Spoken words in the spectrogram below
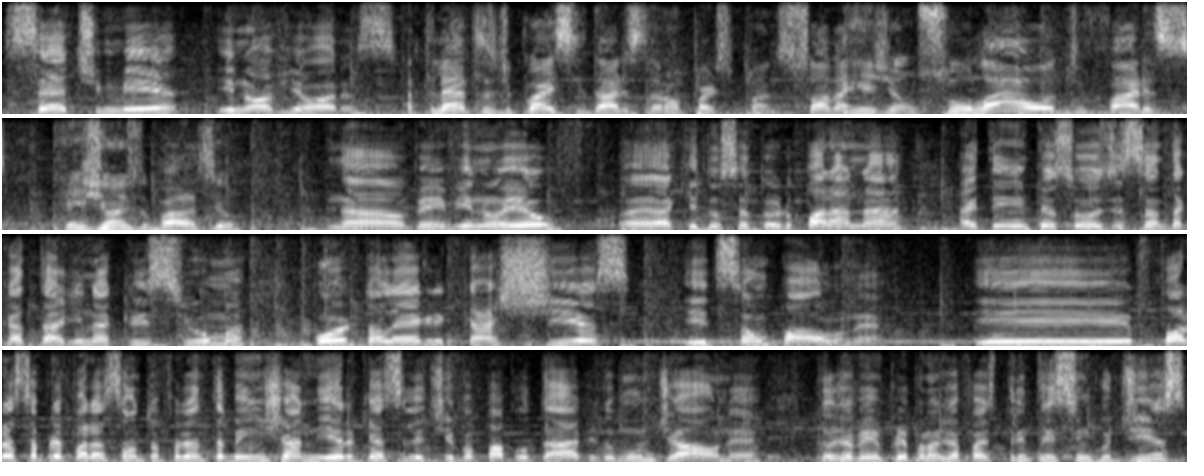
sete e meia e nove horas. Atletas de quais cidades estarão participando? Só da região sul lá ou de várias regiões do Brasil? Não, vem vindo eu, é, aqui do setor do Paraná, aí tem pessoas de Santa Catarina, Criciúma, Porto Alegre, Caxias e de São Paulo, né? E fora essa preparação, estou falando também em janeiro, que é a seletiva para Abu Dhabi do Mundial, né? Então já venho preparando já faz 35 dias,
